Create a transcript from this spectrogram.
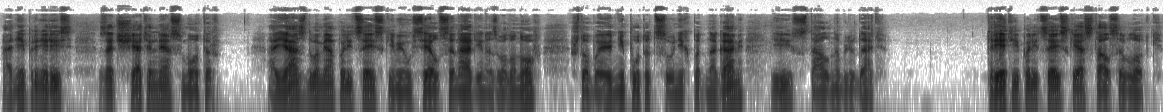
Они принялись за тщательный осмотр а я с двумя полицейскими уселся на один из валунов, чтобы не путаться у них под ногами, и стал наблюдать. Третий полицейский остался в лодке.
